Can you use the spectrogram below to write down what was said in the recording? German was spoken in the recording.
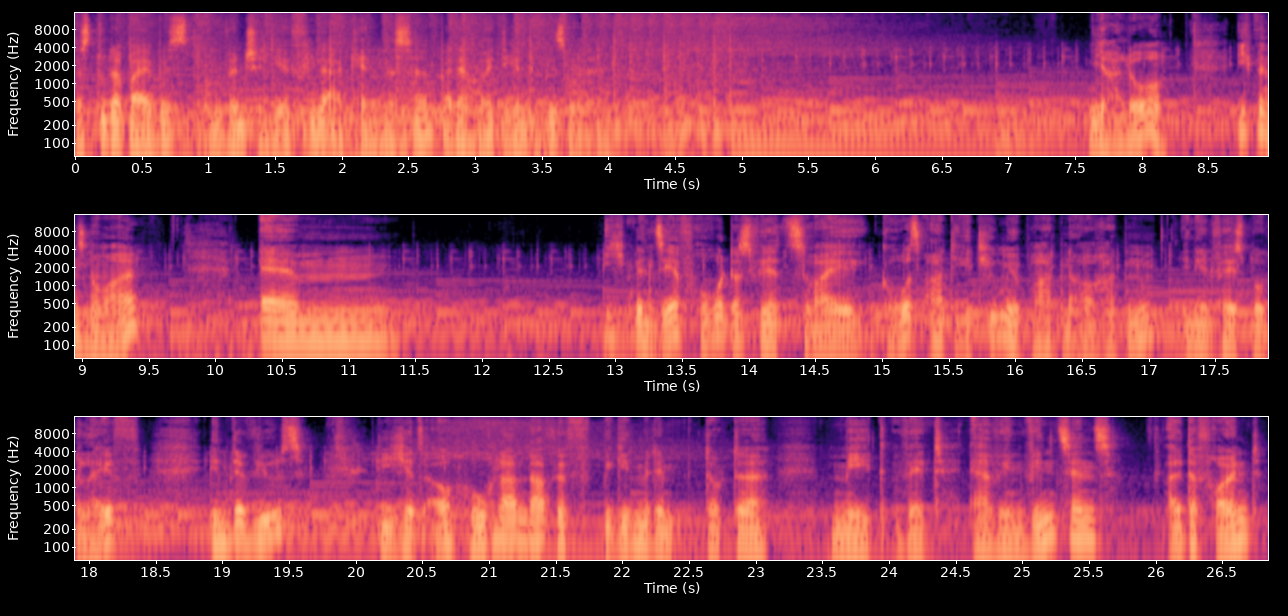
dass du dabei bist und wünsche dir viele Erkenntnisse bei der heutigen Episode. Ja, hallo, ich bin's nochmal. Ähm, ich bin sehr froh, dass wir zwei großartige Homöopathen auch hatten in den Facebook Live Interviews, die ich jetzt auch hochladen darf. Wir beginnen mit dem Dr. Medved Erwin Vinzenz, alter Freund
